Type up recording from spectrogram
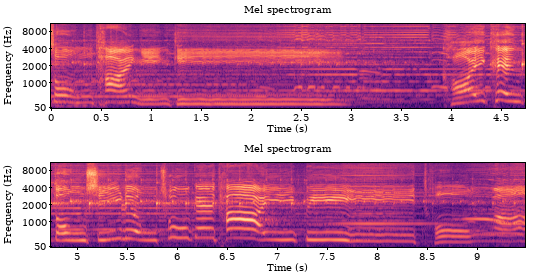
宋太人记，开垦东西两处的太悲痛啊！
